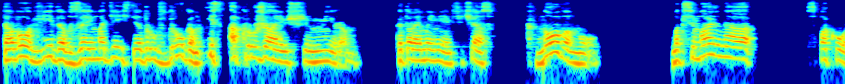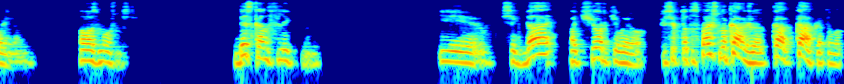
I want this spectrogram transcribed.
того вида взаимодействия друг с другом и с окружающим миром, которое мы имеем сейчас, к новому, максимально спокойным по возможности, бесконфликтным. И всегда подчеркиваю, если кто-то спрашивает, ну как же, как, как это вот?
